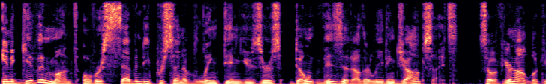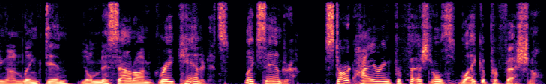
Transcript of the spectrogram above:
In a given month, over 70% of LinkedIn users don't visit other leading job sites. So if you're not looking on LinkedIn, you'll miss out on great candidates like Sandra. Start hiring professionals like a professional.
